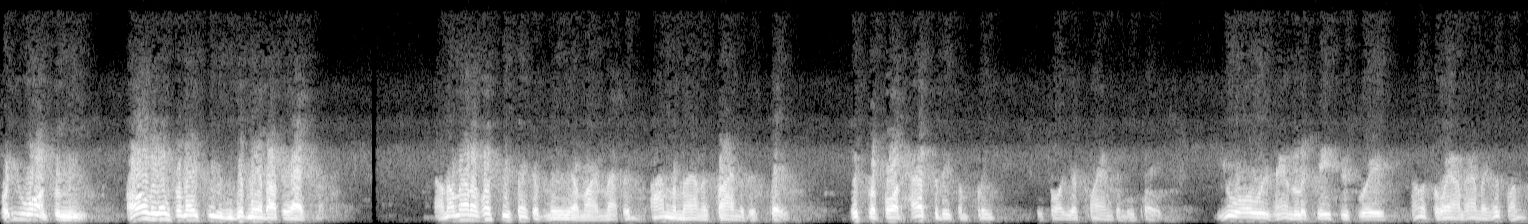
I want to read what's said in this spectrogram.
What do you want from me? All the information you can give me about the accident. Now, no matter what you think of me or my methods, I'm the man assigned to this case. This report has to be complete before your claim can be paid. You always handle a case this way. Well, that's the way I'm handling this one.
